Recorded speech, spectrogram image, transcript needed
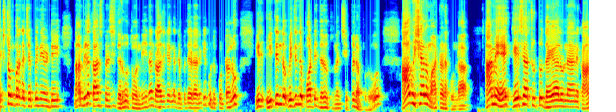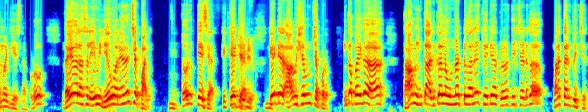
ఎక్స్టంపర్గా చెప్పింది ఏమిటి? నా మీద కాన్స్పిరసీ జరుగుతోంది నన్ను రాజకీయంగా దెబ్బతీయడానికి కొన్ని కుట్రలు within the within the party జరుగుతుందని చెప్పినప్పుడు ఆ విషయాలు మాట్లాడకుండా ఆమె కేసీఆర్ చుట్టూ దయాలు ఉన్నాయని కామెంట్ చేసినప్పుడు దయాలు అసలు ఏమీ లేవు అని చెప్పాలి. ఎవరు? కేసీఆర్. కేటీఆర్. కేటీఆర్. ఆ విషయం చెప్పడం. ఇంకా పైగా తాము ఇంకా అధికారంలో ఉన్నట్టుగానే కేటీఆర్ ప్రవర్తించినట్టుగా మనకు కనిపించింది.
